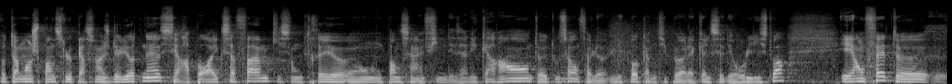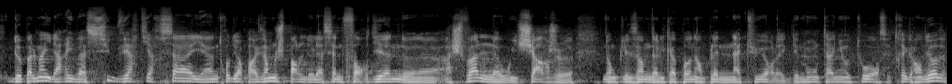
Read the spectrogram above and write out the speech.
Notamment, je pense, le personnage d'Eliot Ness, ses rapports avec sa femme, qui sont très. euh, on pense à un film des années 40, euh, tout ça, enfin, l'époque un petit peu à laquelle se déroule l'histoire. Et en fait, euh, De Palma, il arrive à subvertir ça et à introduire, par exemple, je parle de la scène fordienne à cheval, là où il charge donc les hommes d'Al Capone en pleine nature, avec des montagnes autour, c'est très grandiose.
